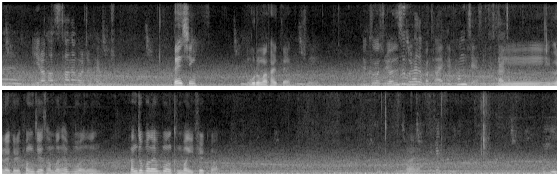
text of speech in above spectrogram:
음, 일어나서 타는 걸 좀 배우고 싶어. 댄싱 오르막 할 때 음. 근데 그거 좀 연습을 해야 될 것 같아. 그냥 평지에서 계속 날 잡고. 음 그래 그래 평지에서 한번 해보면은 한두 번 해보면 금방 익힐 거야 음. 좋아요 찍겠습니다. 어머.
